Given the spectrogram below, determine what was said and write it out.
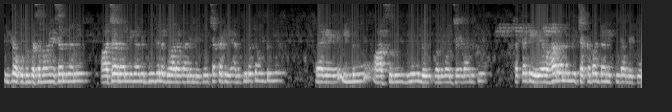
ఇంట్లో కుటుంబ సమావేశాలు కానీ ఆచారాలని కానీ పూజల ద్వారా కానీ మీకు చక్కటి అనుకూలత ఉంటుంది. అలాగే ఇల్లు ఆస్తులు భూములు కొనుగోలు చేయడానికి చక్కటి వ్యవహారాలన్నీ చక్కబడడానికి కూడా మీకు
